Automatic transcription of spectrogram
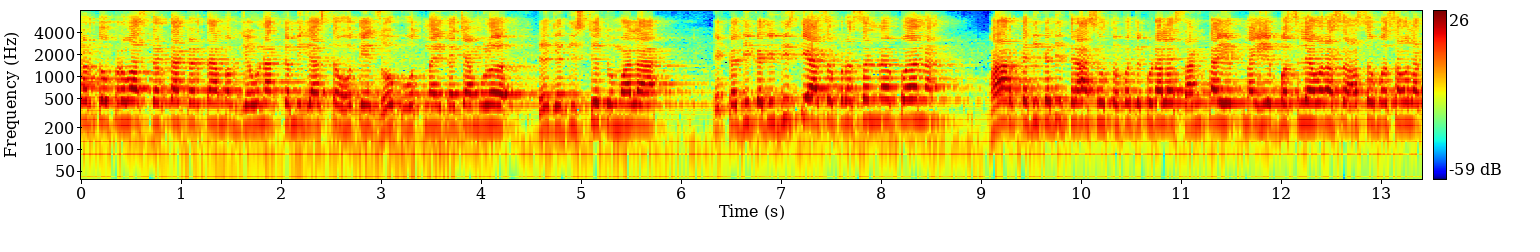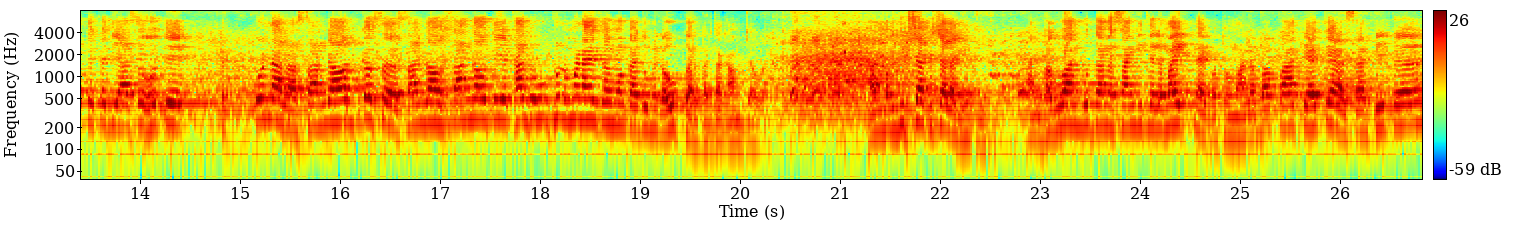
करतो प्रवास करता करता मग जेवणात कमी जास्त होते झोप होत नाही. त्याच्यामुळं हे जे दिसते तुम्हाला हे कधी कधी दिसते असं प्रसन्न पण फार कधी कधी त्रास होतो. पण ते कुणाला सांगता येत नाही. हे बसल्यावर असं असं बसावं लागते कधी असं होते. तर कोणाला सांगावं कसं? सांगावं सांगावं तर एखादं उठून म्हणायचं मग काय तुम्ही का उपकार करता का आमच्यावर? आणि मग दीक्षा कशाला घेतली? आणि भगवान बुद्धानं सांगितलेलं माहीत नाही का तुम्हाला? बापा त्याच्यासाठी तर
